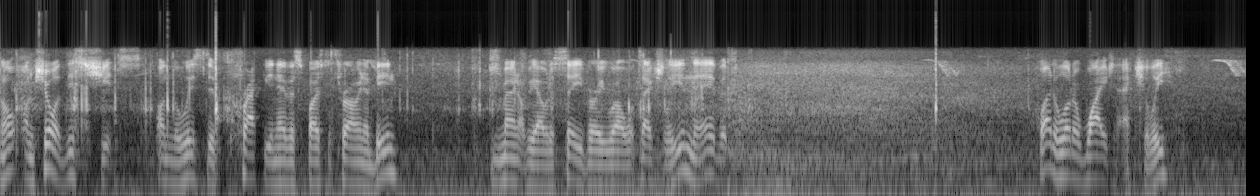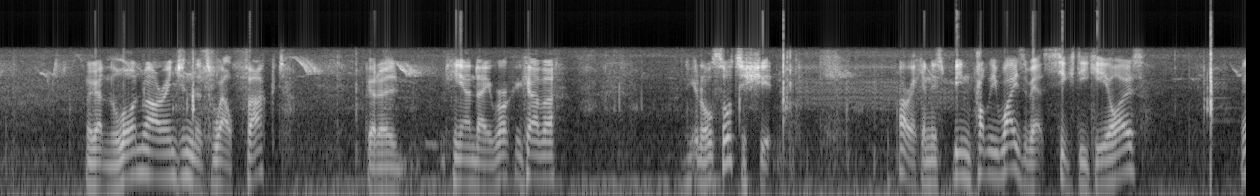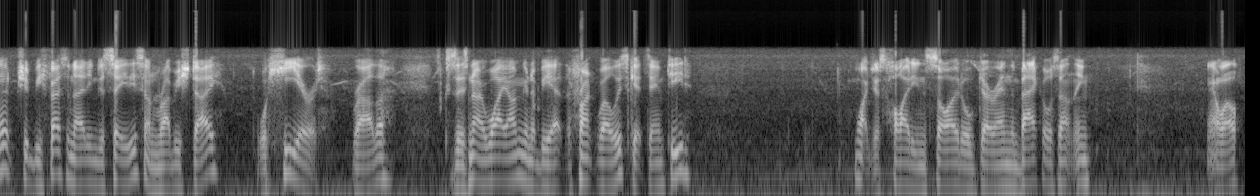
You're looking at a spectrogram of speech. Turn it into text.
Well, I'm sure this shit's on the list of crap you're never supposed to throw in a bin. You may not be able to see very well what's actually in there, but quite a lot of weight actually. We've got the lawnmower engine that's well fucked. Got a Hyundai rocker cover. You got all sorts of shit. I reckon this bin probably weighs about 60 kilos. It should be fascinating to see this on rubbish day, or hear it rather, because there's no way I'm going to be out the front while this gets emptied. Might just hide inside or go around the back or something. Oh well.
